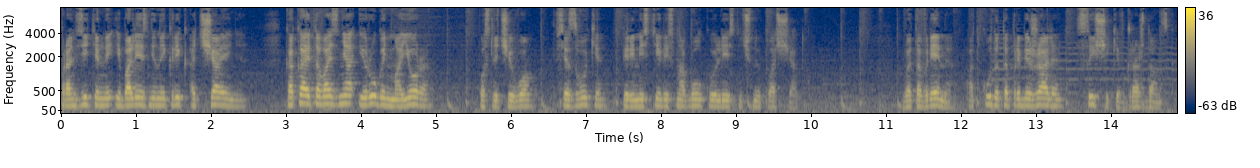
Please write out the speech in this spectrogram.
пронзительный и болезненный крик отчаяния, какая-то возня и ругань майора, после чего все звуки переместились на гулкую лестничную площадку. В это время откуда-то прибежали сыщики в гражданском.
